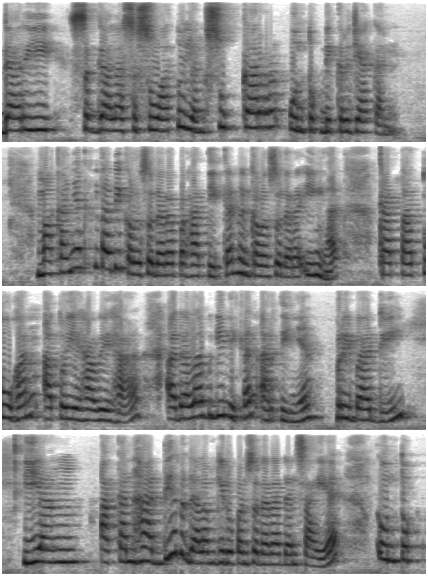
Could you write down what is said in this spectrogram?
dari segala sesuatu yang sukar untuk dikerjakan. Makanya kan tadi kalau saudara perhatikan dan kalau saudara ingat, kata Tuhan atau YHWH adalah begini kan artinya pribadi yang akan hadir dalam kehidupan saudara dan saya untuk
